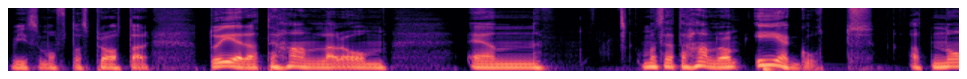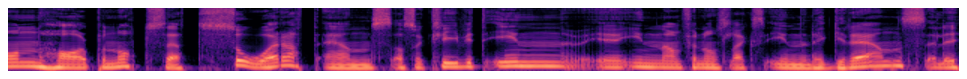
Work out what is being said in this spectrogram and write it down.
vi som oftast pratar, då är det att det handlar om en, om man säger att det handlar om egot. Att någon har på något sätt sårat ens, alltså klivit in eh, innanför någon slags inre gräns eller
